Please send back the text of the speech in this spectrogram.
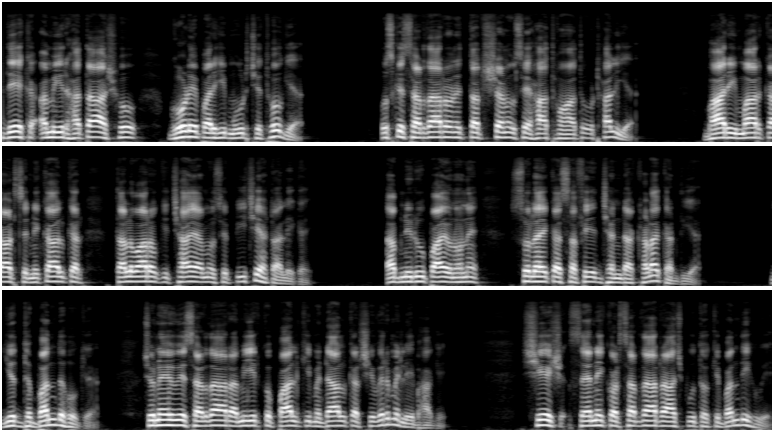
देख अमीर हताश हो, घोड़े पर ही मूर्छित हो गया। उसके सरदारों ने तत्क्षण उसे हाथों हाथ उठा लिया। भारी मारकाट से निकालकर तलवारों की छाया में उसे पीछे हटा ले गए। अब निरूपाय उन्होंने सुलह का सफ़ेद झंडा खड़ा कर दिया। युद्ध बंद हो गया। चुने हुए सरदार अमीर को पालकी में डालकर शिविर में ले भागे। शेष सैनिक और सरदार राजपूतों के बंदी हुए।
